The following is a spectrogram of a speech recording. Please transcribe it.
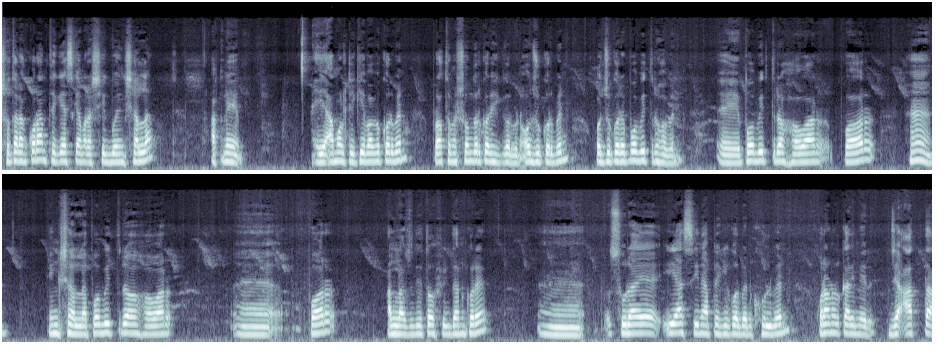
সুতরাং কোরআন থেকে আজকে আমরা শিখব ইনশাল্লাহ আপনি এই আমলটি কীভাবে করবেন? প্রথমে সুন্দর করে কী করবেন? অজু করবেন। অজু করে পবিত্র হবেন। পবিত্র হওয়ার পর হ্যাঁ ইনশাল্লাহ পবিত্র হওয়ার পর আল্লাহ যদি তৌফিক দান করে সুরায় ইয়াসিন আপনি কি করবেন? খুলবেন। কোরআনুল কারিমের যে আত্মা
